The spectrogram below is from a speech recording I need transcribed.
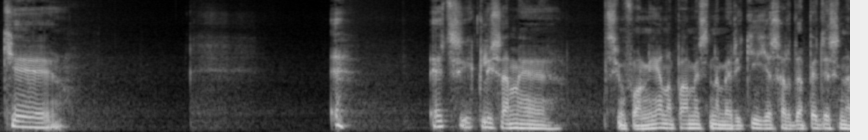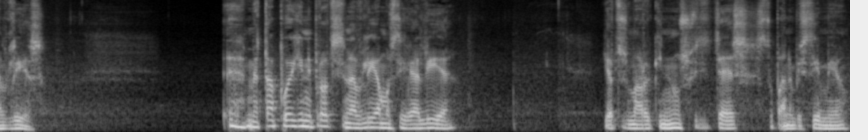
και ε, έτσι κλείσαμε συμφωνία να πάμε στην Αμερική για 45 συναυλίες. Ε, μετά που έγινε η πρώτη συναυλία μου στη Γαλλία για τους Μαροκινούς φοιτητές στο Πανεπιστήμιο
